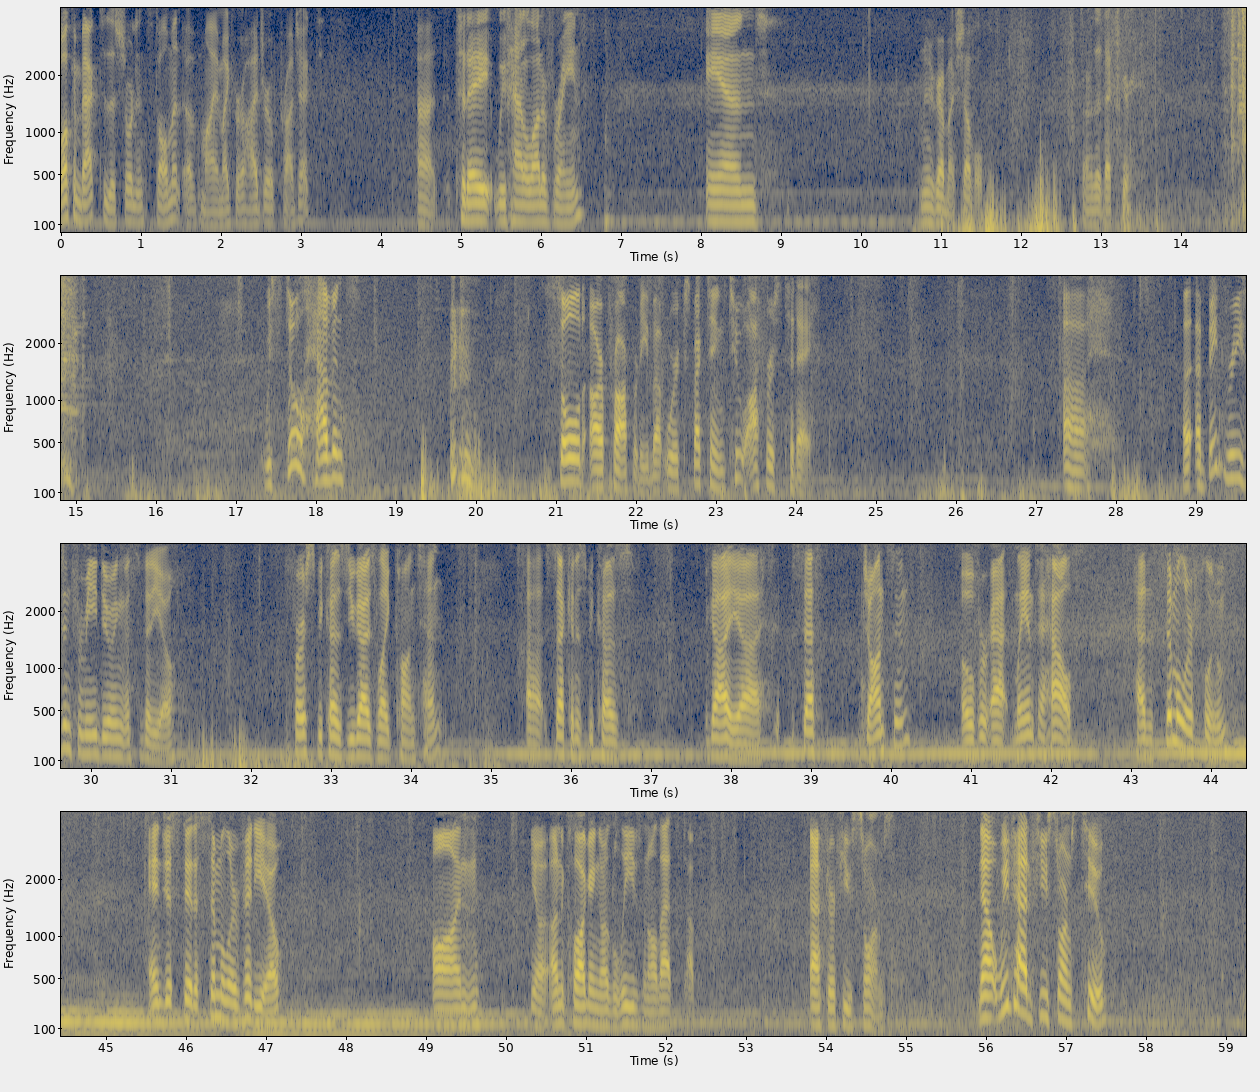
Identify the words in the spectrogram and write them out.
Welcome back to the short installment of my micro hydro project. Uh, today we've had a lot of rain and I'm gonna grab my shovel. It's under the deck here. We still haven't sold our property, but we're expecting two offers today. Uh, a, a big reason for me doing this video first because you guys like content. Uh, second is because the guy uh, seth johnson over at land to house has a similar flume and just did a similar video on you know unclogging all the leaves and all that stuff after a few storms. Now we've had a few storms too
